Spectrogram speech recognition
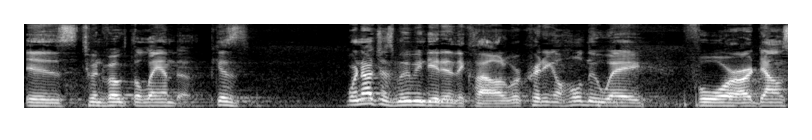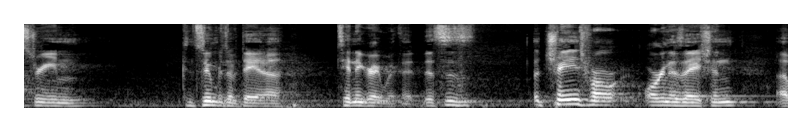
is to invoke the Lambda, because we're not just moving data into the cloud, we're creating a whole new way for our downstream consumers of data to integrate with it. This is a change for our organization. Uh,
